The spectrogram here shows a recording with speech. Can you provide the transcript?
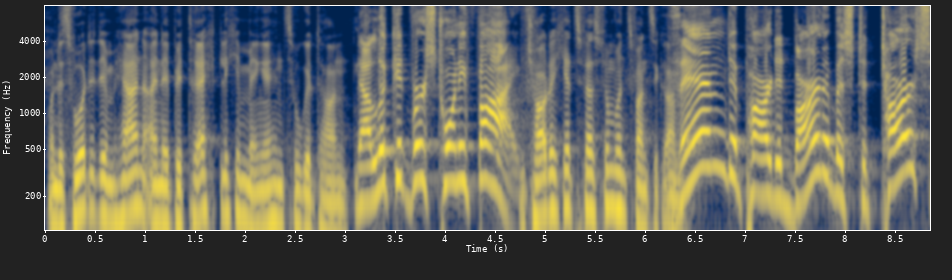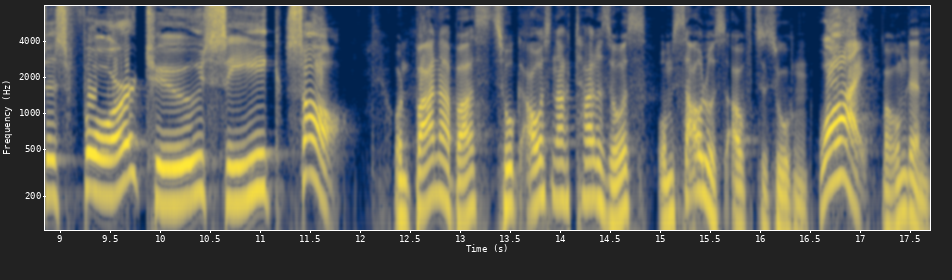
Und es wurde dem Herrn eine beträchtliche Menge hinzugetan. Now look at verse 25. Schaut euch jetzt Vers 25 an. Then departed Barnabas to Tarsus for to seek Saul. Und Barnabas zog aus nach Tarsus, um Saulus aufzusuchen. Why? Warum denn?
